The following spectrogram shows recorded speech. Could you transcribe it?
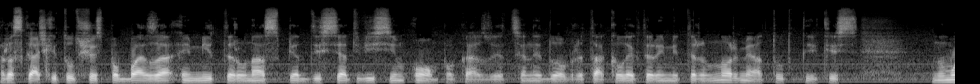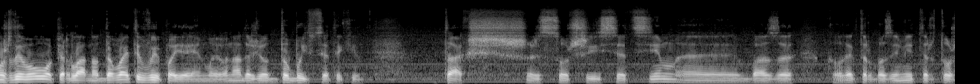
розкачки. Тут щось по база емітер у нас 58 Ом показує. Це недобре. Так, колектор емітер в нормі, а тут якийсь. Ну, можливо, опір. Ладно, давайте випаяємо його. Треба ж його добити все-таки. Так, 667 е, база, колектор, базоемітер теж.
